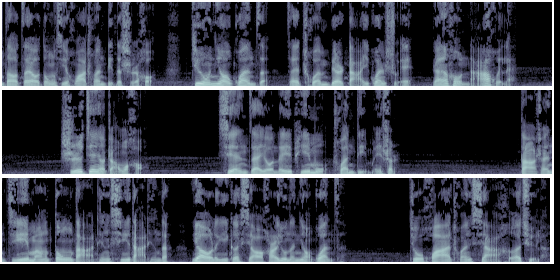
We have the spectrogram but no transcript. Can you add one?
到再有东西划船底的时候，就用尿罐子在船边打一罐水，然后拿回来。时间要掌握好。现在有雷劈木，船底没事大山急忙东打听西打听的，要了一个小孩用的尿罐子，就划船下河去了。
